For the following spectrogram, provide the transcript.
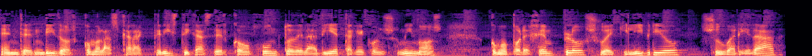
entendidos como las características del conjunto de la dieta que consumimos, como por ejemplo su equilibrio, su variedad,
